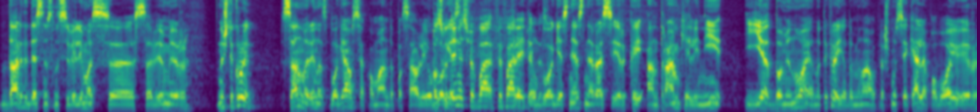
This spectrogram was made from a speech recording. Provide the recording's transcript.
dar didesnis nusivylimas e, savim ir, nu, iš tikrųjų, San Marinas blogiausia komanda pasaulyje. Jau Paskutinis FIFA, FIFA reitingas. blogesnės neras ir kai antram kelinį jie dominuoja, nu tikrai jie dominavo prieš mus, jie kelia pavojų ir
